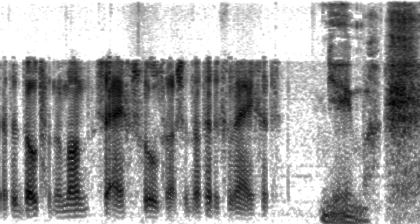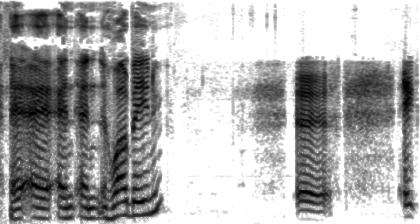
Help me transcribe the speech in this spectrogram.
dat de dood van de man zijn eigen schuld was. En dat heb ik geweigerd. Jemig. Eh, eh, en, en hoe oud ben je nu? Eh, ik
